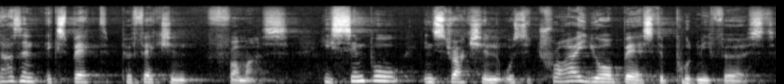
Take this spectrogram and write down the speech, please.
doesn't expect perfection from us. His simple instruction was to try your best to put me first.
